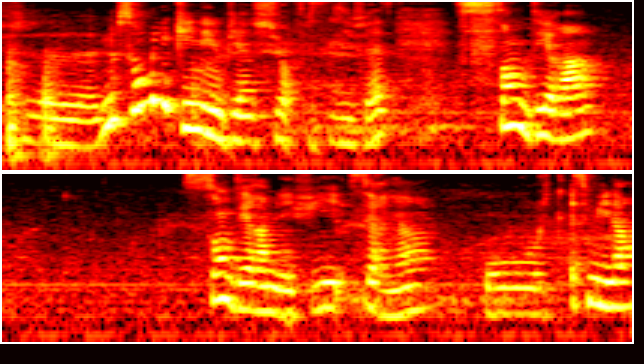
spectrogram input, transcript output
في نفسهم اللي كاينين bien sûr في الزليفات. 100 درهم 100 درهم اللي فيه c'est rien والأثمنة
